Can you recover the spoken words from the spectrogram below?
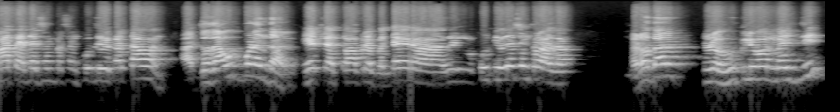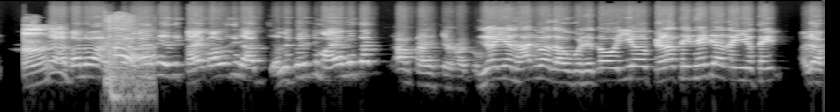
માતા દર્શન પ્રસંગ કુળદેવી કરતા હોય ને. આજ તો આવું પડે ને તારે. એટલે તો આપણે બધા કુળદેવી દર્શન કરવા હતા. ઘરો તાર. એટલે હુકલી હોય મહેશજી. દાદાનો માયા ને માયા ને તાર? આવતા છે ખાતો જો પડશે તો અહીંયા પેલા થઈ થઈ ગયા અહીંયા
